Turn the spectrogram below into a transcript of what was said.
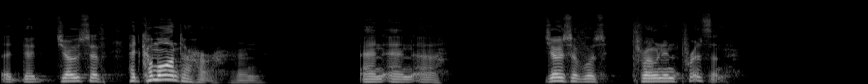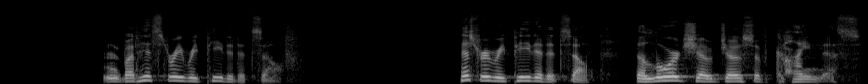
that, that, Joseph had come on to her, and and and uh, Joseph was thrown in prison. But history repeated itself. History repeated itself. The Lord showed Joseph kindness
